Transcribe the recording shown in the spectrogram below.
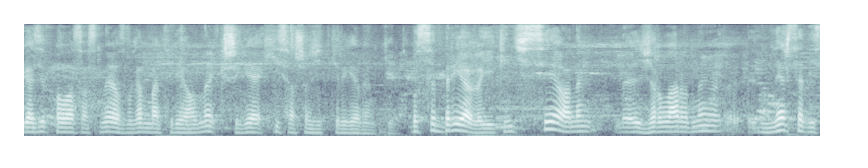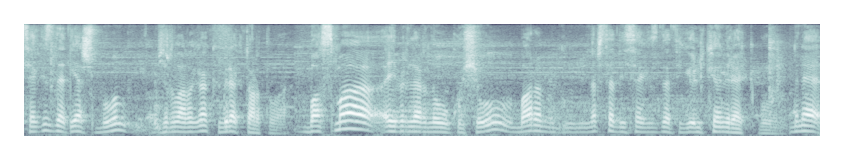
газет полосасында язылган материалны кешегә хис аша җиткерергә мөмкин. Бусы бер ягы, икенчесе аның э, җырларының э, нәрсә дисәгез дә яшь буын җырларга күбрәк тартыла. Басма әйберләрне укучы ул бары нәрсә дисәгез дә теге өлкәнрәк бу. Менә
